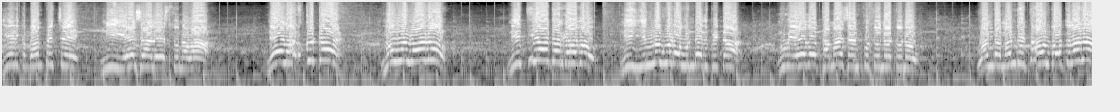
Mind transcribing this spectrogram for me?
వీడికి పంపించి నీ ఏసాలు వేస్తున్నావా? నేను అనుకుంటే నువ్వు కాదు నీ థియేటర్ కాదు నీ ఇల్లు కూడా ఉండదు బిడ్డ. నువ్వు ఏదో తమాషా అనుకుంటున్నట్టున్నావు. వంద మంది తాగుబోతున్నారు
